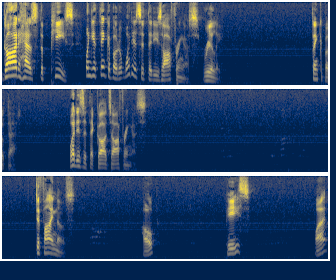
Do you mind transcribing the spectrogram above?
God has the peace. When you think about it, what is it that He's offering us, really? Think about that. What is it that God's offering us? Define those. Hope. Peace. What?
